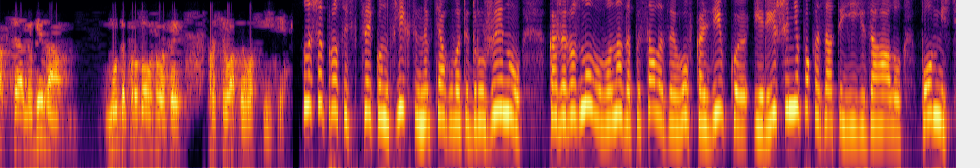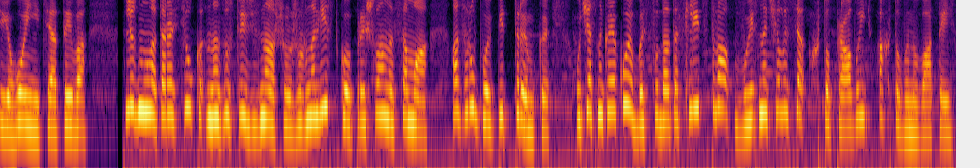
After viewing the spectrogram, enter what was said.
як ця людина буде продовжувати працювати в освіті? Лише просить в цей конфлікт не втягувати дружину. Каже, розмову вона записала за його вказівкою, і рішення показати її загалу повністю його ініціатива. Людмила Тарасюк на зустріч з нашою журналісткою прийшла не сама, а з групою підтримки, учасники якої без суда та слідства визначилися, хто правий, а хто винуватий.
